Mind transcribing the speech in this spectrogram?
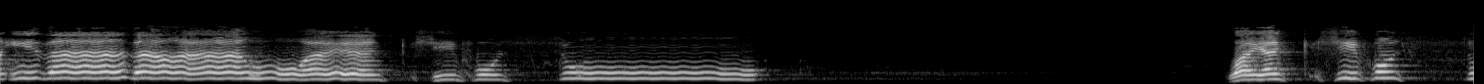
إذا دعاه ويكشف السوء ويكشف السوء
